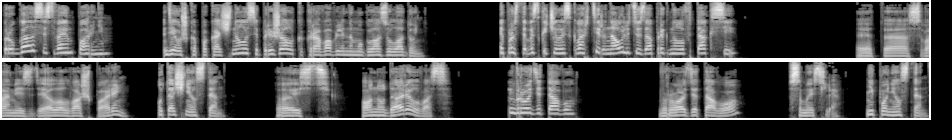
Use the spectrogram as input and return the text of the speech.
«Поругалась со своим парнем». Девушка покачнулась и прижала к окровавленному глазу ладонь. «Я просто выскочила из квартиры на улицу и запрыгнула в такси». «Это с вами сделал ваш парень?» — уточнил Стэн. «То есть он ударил вас?» «Вроде того». «Вроде того? В смысле?» — не понял Стэн.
